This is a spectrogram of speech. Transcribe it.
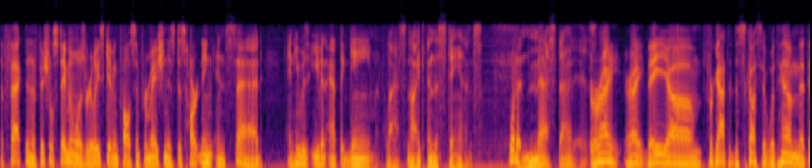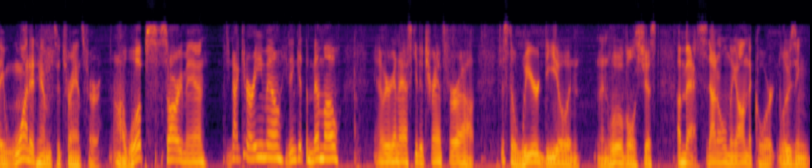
The fact that an official statement was released giving false information is disheartening and sad. And he was even at the game last night in the stands. What a mess that is. Right, right. They um, forgot to discuss it with him that they wanted him to transfer. Oh, whoops. Sorry, man. Did you not get our email? You didn't get the memo? Yeah, we were going to ask you to transfer out. Just a weird deal, and, and Louisville's just a mess. Not only on the court, losing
